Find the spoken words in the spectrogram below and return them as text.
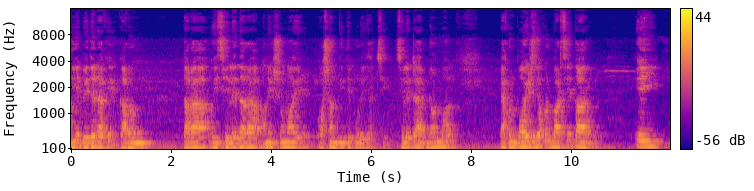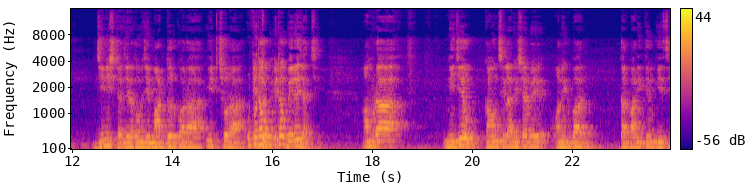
দিয়ে বেঁধে রাখে কারণ তারা ওই ছেলে দ্বারা অনেক সময় অশান্তিতে পড়ে যাচ্ছে। ছেলেটা অ্যাবনর্মাল এখন বয়স যখন বাড়ছে তার এই জিনিসটা যেরকম যে মারধর করা ইট ছোড়া এটাও এটাও বেড়ে যাচ্ছে। আমরা নিজেও কাউন্সিলর হিসাবে অনেকবার তার বাড়িতেও গিয়েছি,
